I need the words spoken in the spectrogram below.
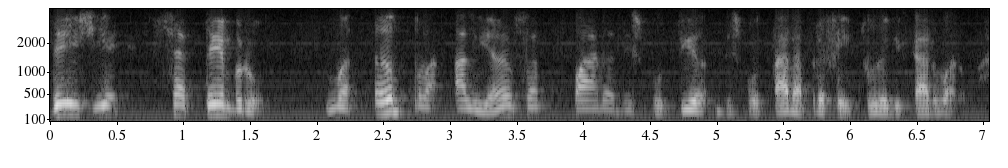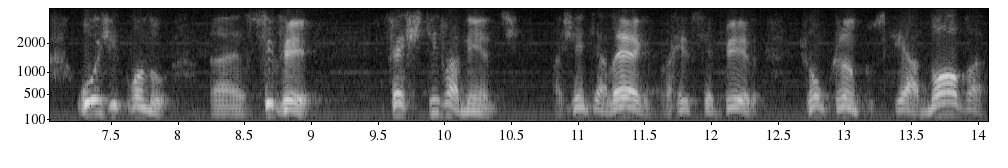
desde setembro, uma ampla aliança para disputar, disputar a prefeitura de Caruaru. Hoje, quando uh, se vê festivamente a gente alegre para receber João Campos, que é a nova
